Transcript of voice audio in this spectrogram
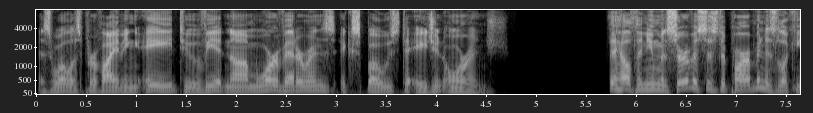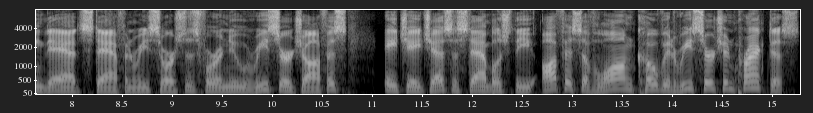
as well as providing aid to Vietnam War veterans exposed to Agent Orange. The Health and Human Services Department is looking to add staff and resources for a new research office. HHS established the Office of Long COVID Research and Practice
